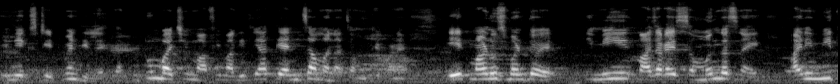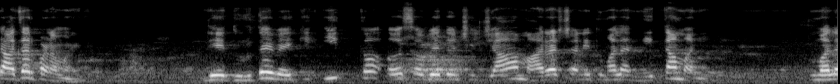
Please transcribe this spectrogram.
त्यांनी एक स्टेटमेंट दिलं आहे त्या कुटुंबाची माफी मागितली हा त्यांचा मनाचा मोठेपणा आहे. एक माणूस म्हणतोय की मी माझा काही संबंधच नाही आणि मी तर आजारपणा म्हणते जे दुर्दैव आहे की इतकं असंवेदनशील ज्या महाराष्ट्राने तुम्हाला नेता मानलं तुम्हाला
